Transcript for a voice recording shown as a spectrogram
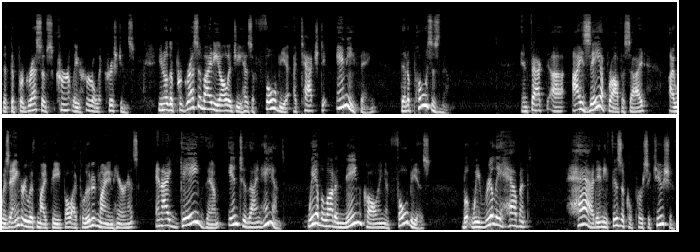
that the progressives currently hurl at Christians. You know, the progressive ideology has a phobia attached to anything that opposes them. In fact, uh, Isaiah prophesied, I was angry with my people, I polluted my inheritance, and I gave them into thine hands. We have a lot of name calling and phobias, but we really haven't had any physical persecution.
